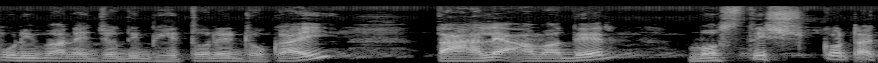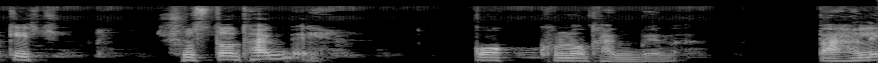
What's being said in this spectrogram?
পরিমাণে যদি ভেতরে ঢোকাই, তাহলে আমাদের মস্তিষ্কটা কি সুস্থ থাকবে? কখনো থাকবে না। তাহলে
